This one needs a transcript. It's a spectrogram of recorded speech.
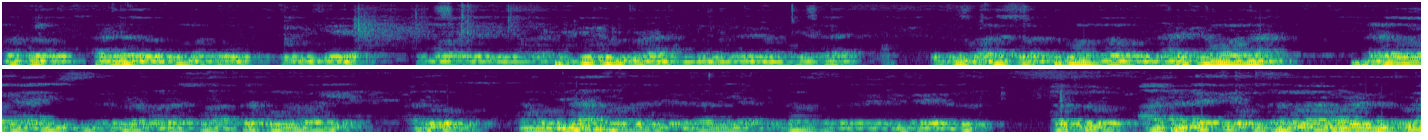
ಮತ್ತು ತಂಡದವರಿಗೂ ಮತ್ತು ವೇದಿಕೆ ಹಿಂಭಾಗದಲ್ಲಿರುವಂತಹ ಪ್ರತಿಯೊಬ್ಬರು ಕೂಡ ಒಂದು ವಂದನೆಗಳನ್ನು ಹೇಳ್ತಾ ಇವತ್ತು ಬಹಳಷ್ಟು ಅರ್ಥಪೂರ್ಣ ಒಂದು ಕಾರ್ಯಕ್ರಮವನ್ನು ಸರಳವಾಗಿ ಆಯೋಜಿಸಿದ್ರು ಕೂಡ ಬಹಳಷ್ಟು ಅರ್ಥಪೂರ್ಣವಾಗಿ ಅದು ನಮ್ಮ ವಿಧಾನಸೌಧದಲ್ಲಿ ಬೆಳಗಾವಿಯ ವಿಧಾನಸೌಧದಲ್ಲಿ ನಡೀತಾ ಇರೋದು ಮತ್ತು ಆ ತಂಡಕ್ಕೆ ಒಂದು ಸನ್ಮಾನ ಮಾಡೋದ್ರಿಂದ ಕೂಡ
